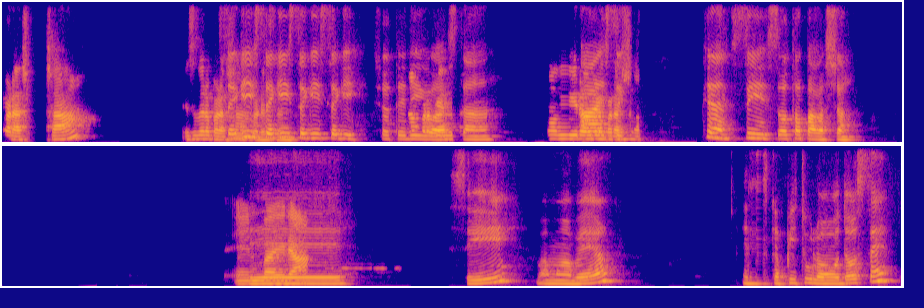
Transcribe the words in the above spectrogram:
¿Para allá? Es otra para seguí, allá. Seguí, seguí, seguí, Yo te digo hasta. No, otra para allá. Sí, es otra para allá. ¿En eh, Sí, vamos a ver. El capítulo 12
